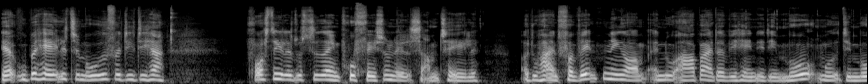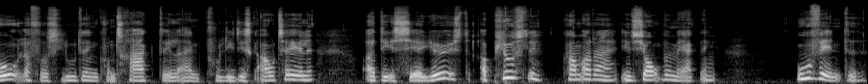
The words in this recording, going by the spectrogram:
er ubehageligt til mode, fordi de har forestillet, at du sidder i en professionel samtale, og du har en forventning om, at nu arbejder vi hen i det mål, mod det mål at få sluttet en kontrakt eller en politisk aftale, og det er seriøst, og pludselig kommer der en sjov bemærkning, uventet,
